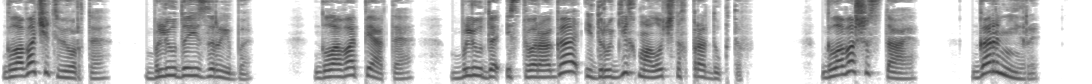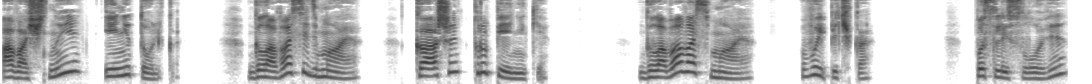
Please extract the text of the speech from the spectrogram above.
Глава четвертая. Блюда из рыбы. Глава пятая. Блюда из творога и других молочных продуктов. Глава шестая. Гарниры. Овощные и не только. Глава седьмая. Каши, крупеники. Глава восьмая. Выпечка. Послесловие.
